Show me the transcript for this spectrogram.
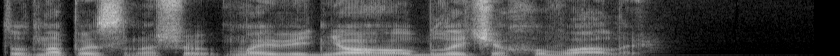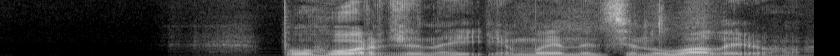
тут написано, що ми від нього обличчя ховали. Погорджений, і ми не цінували його.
